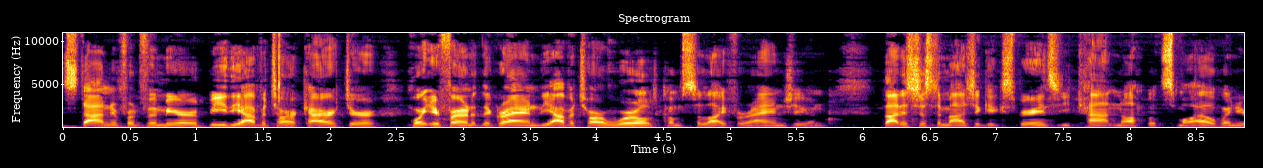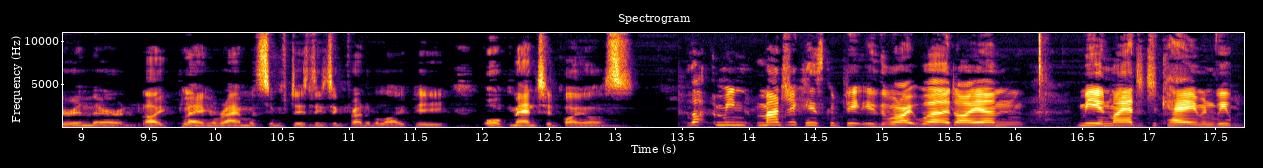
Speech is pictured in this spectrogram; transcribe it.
stand in front of a mirror, be the Avatar character, point your phone at the ground, the Avatar world comes to life around you, and that is just a magic experience. You can't not but smile when you're in there, like playing around with some of Disney's incredible IP, augmented by us. I mean, magic is completely the right word. I um, me and my editor came and we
